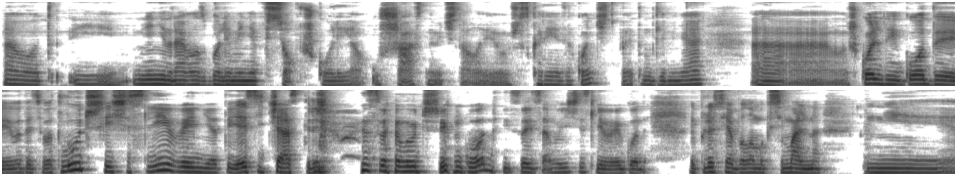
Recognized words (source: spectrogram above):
Вот, и мне не нравилось более-менее все в школе. Я ужасно мечтала ее уже скорее закончить, поэтому для меня школьные годы, вот эти вот лучшие, счастливые, нет, я сейчас переживаю свои лучшие годы и свои самые счастливые годы. И плюс я была максимально не,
